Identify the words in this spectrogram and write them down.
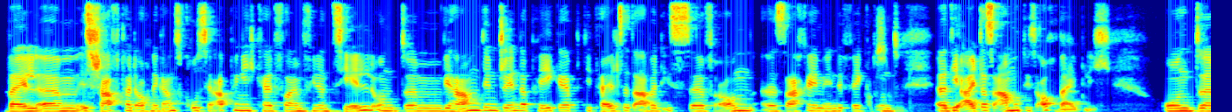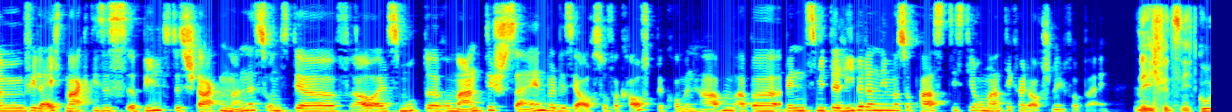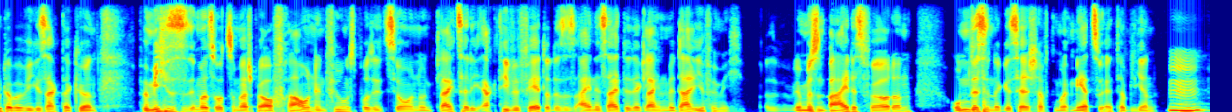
weil ähm, es schafft halt auch eine ganz große Abhängigkeit, vor allem finanziell. Und ähm, wir haben den Gender Pay Gap, die Teilzeitarbeit ist äh, Frauensache im Endeffekt Absolut. und äh, die Altersarmut ist auch weiblich. Und ähm, vielleicht mag dieses Bild des starken Mannes und der Frau als Mutter romantisch sein, weil wir es ja auch so verkauft bekommen haben. Aber wenn es mit der Liebe dann nicht mehr so passt, ist die Romantik halt auch schnell vorbei. Nee, ich finde es nicht gut, aber wie gesagt, da gehören, für mich ist es immer so, zum Beispiel auch Frauen in Führungspositionen und gleichzeitig aktive Väter, das ist eine Seite der gleichen Medaille für mich. Also wir müssen beides fördern, um das in der Gesellschaft mehr zu etablieren. Mhm.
